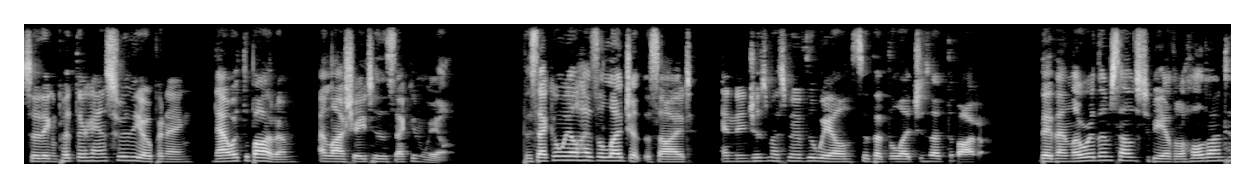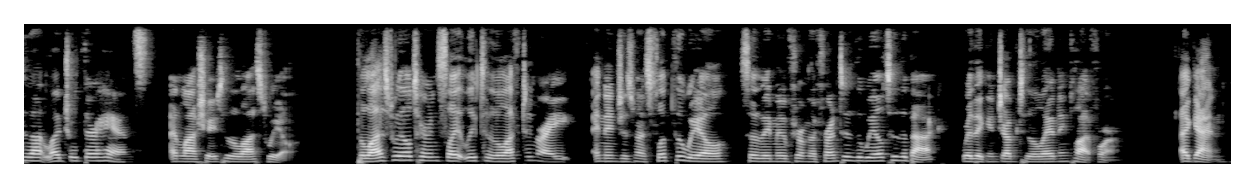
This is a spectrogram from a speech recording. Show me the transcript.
so they can put their hands through the opening, now at the bottom, and lash to the second wheel. The second wheel has a ledge at the side, and ninjas must move the wheel so that the ledge is at the bottom. They then lower themselves to be able to hold on to that ledge with their hands and lash to the last wheel. The last wheel turns slightly to the left and right, and ninjas must flip the wheel so they move from the front of the wheel to the back, where they can jump to the landing platform. Again,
